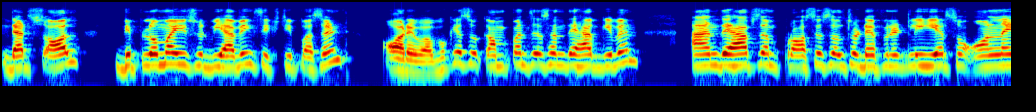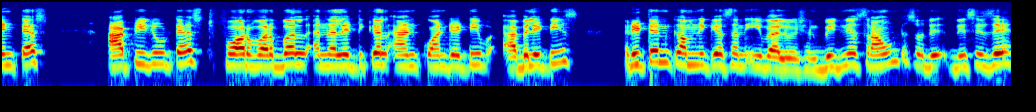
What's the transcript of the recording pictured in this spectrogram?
that's all. Diploma, you should be having 60% or above. Okay, so compensation they have given and they have some process also definitely here. So online test, aptitude test for verbal, analytical and quantitative abilities, written communication evaluation, business round. So th this is a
